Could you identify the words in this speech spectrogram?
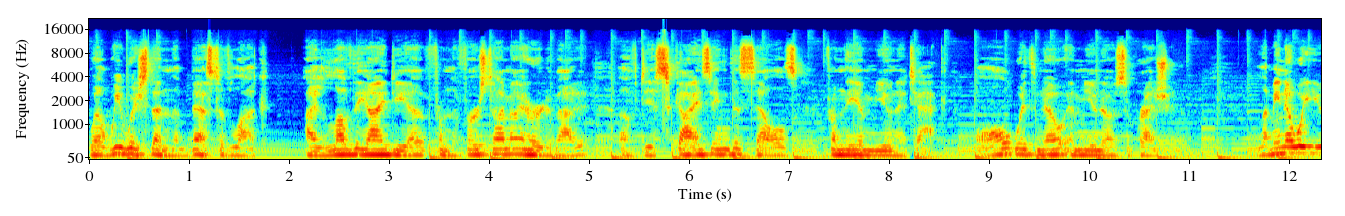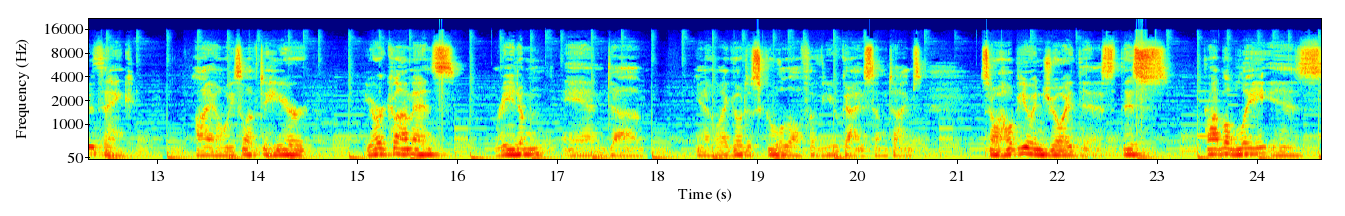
Well, we wish them the best of luck. I love the idea from the first time I heard about it of disguising the cells from the immune attack, all with no immunosuppression. Let me know what you think. I always love to hear your comments, read them, and, uh, you know, I go to school off of you guys sometimes. So I hope you enjoyed this. This probably is,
